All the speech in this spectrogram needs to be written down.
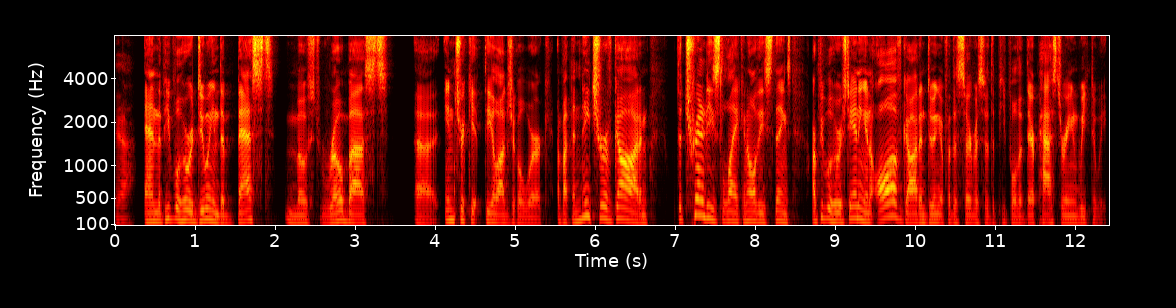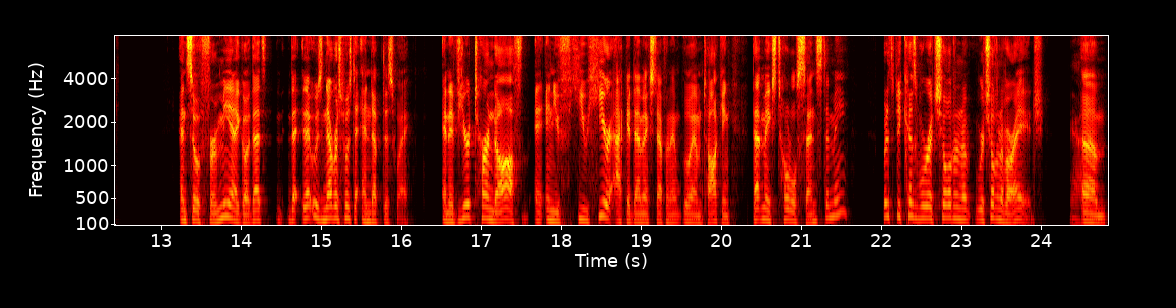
Yeah. and the people who are doing the best, most robust, uh, intricate theological work about the nature of God and what the Trinity's like and all these things are people who are standing in awe of God and doing it for the service of the people that they're pastoring week to week. And so for me, I go, that's that, that was never supposed to end up this way. And if you're turned off and and you you hear academic stuff and the way I'm talking, that makes total sense to me. But it's because we're a children of we're children of our age. Yeah. Um,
